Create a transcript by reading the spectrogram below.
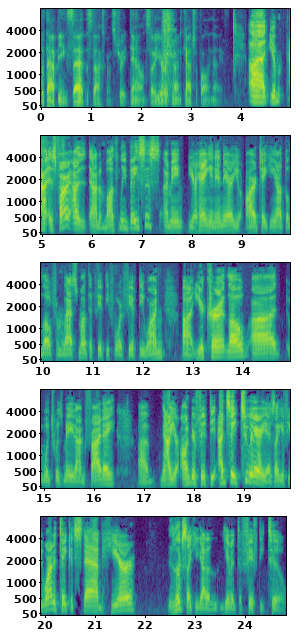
with that being said, the stock's going straight down, so you're trying to catch a falling knife. Uh, you uh, as far as on a monthly basis, I mean, you're hanging in there. You are taking out the low from last month at 54.51. Uh, your current low, uh, which was made on Friday, uh, now you're under 50. I'd say two areas. Like if you want to take a stab here, it looks like you got to give it to 52.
